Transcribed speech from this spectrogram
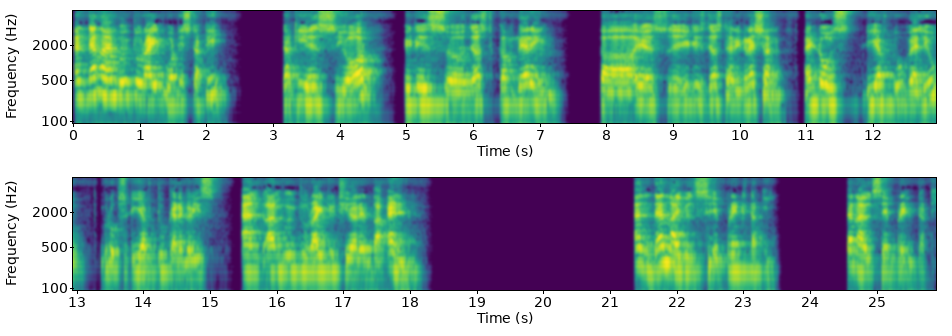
And then I am going to write what is Tukey. Tukey is your it is uh, just comparing the it is just a regression and those df2 value groups df2 categories and I'm going to write it here at the end. And then I will say print Tukey then I will say print Tukey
